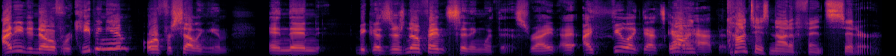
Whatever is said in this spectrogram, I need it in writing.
I need to know if we're keeping him or if we're selling him, and then because there's no fence sitting with this, right? I, I feel like that's got to Well, happen. Conte's not a fence sitter.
